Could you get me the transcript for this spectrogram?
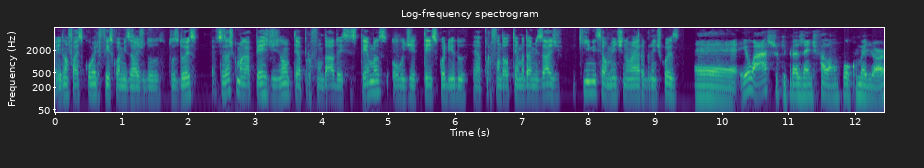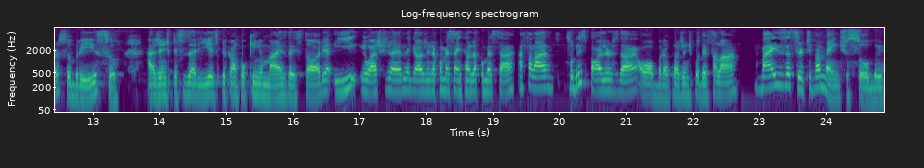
ele não faz como ele fez com a amizade do, dos dois. Vocês acham que o mangá perde de não ter aprofundado esses temas ou de ter escolhido é, aprofundar o tema da amizade, que inicialmente não era grande coisa? É, eu acho que para a gente falar um pouco melhor sobre isso, a gente precisaria explicar um pouquinho mais da história e eu acho que já é legal a gente já começar então já começar a falar sobre spoilers da obra para a gente poder falar mais assertivamente sobre,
